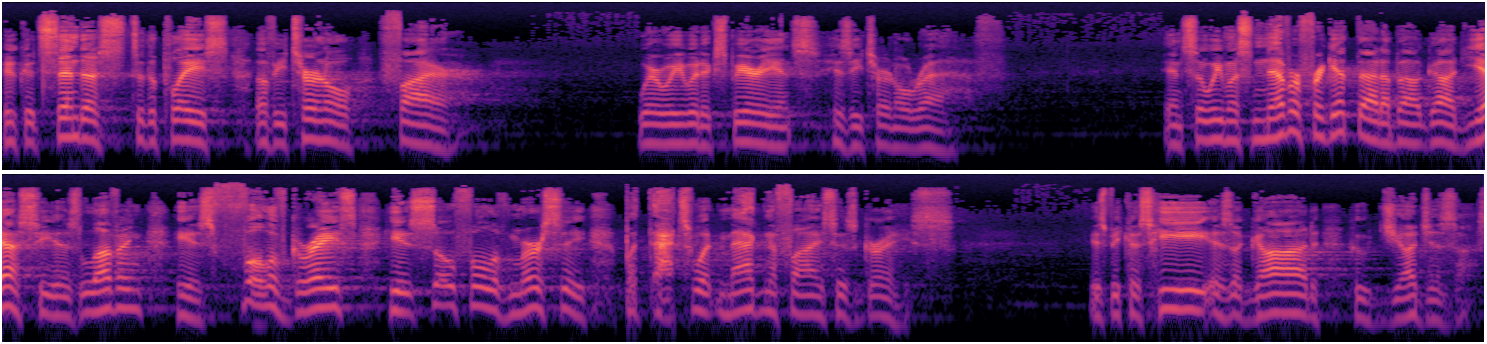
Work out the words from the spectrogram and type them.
who could send us to the place of eternal fire where we would experience His eternal wrath. And so we must never forget that about God. Yes, He is loving, He is full of grace, He is so full of mercy, but that's what magnifies His grace, is because He is a God who judges us.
